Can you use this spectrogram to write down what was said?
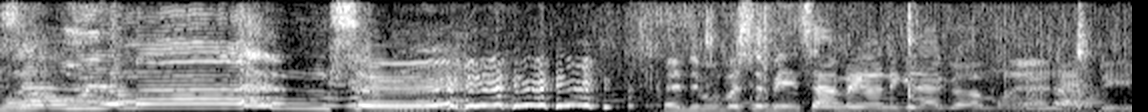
Mga kuya man, sir! Pwede mo ba sabihin sa amin ano ginagawa mo ngayon, happy?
